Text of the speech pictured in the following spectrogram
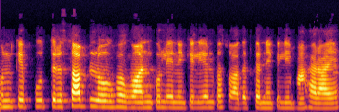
उनके पुत्र सब लोग भगवान को लेने के लिए, उनका स्वागत करने के लिए बाहर आए।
